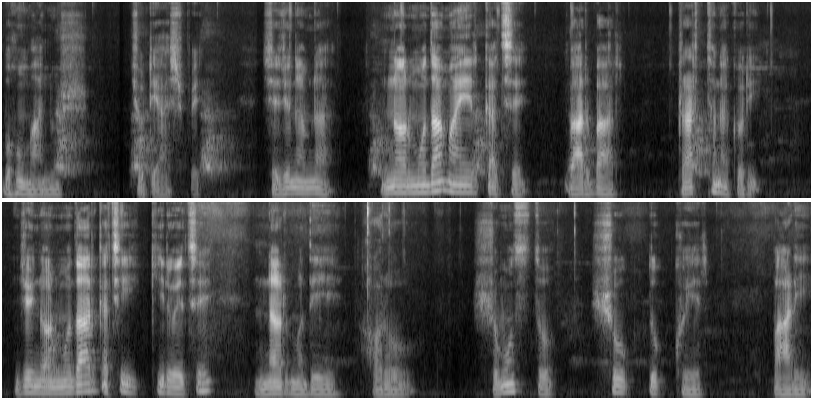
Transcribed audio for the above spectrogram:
বহু মানুষ ছুটে আসবে। সেজন্য আমরা নর্মদা মায়ের কাছে বারবার প্রার্থনা করি, যে নর্মদার কাছেই কি রয়েছে? নর্মদে হর, সমস্ত সুখ দুঃখের পারে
